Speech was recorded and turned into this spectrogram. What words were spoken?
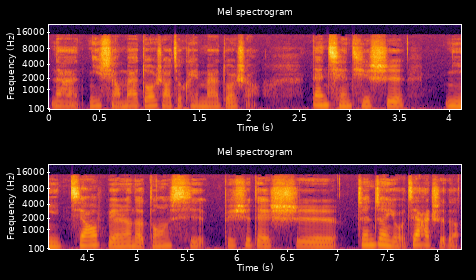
那你想卖多少就可以卖多少。但前提是你教别人的东西必须得是真正有价值的。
